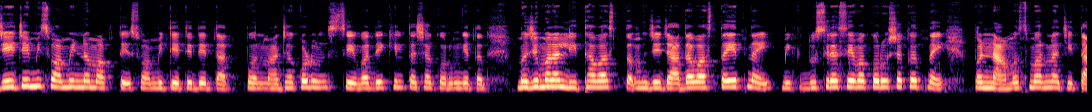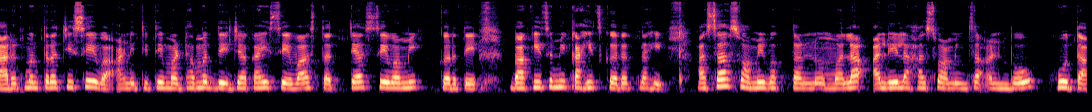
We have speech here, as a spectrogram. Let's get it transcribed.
जे जे मी स्वामींना मागते स्वामी ते ते देतात पण माझ्याकडून सेवा देखील तशा करून घेतात. म्हणजे मला लिथा वाचता म्हणजे जादा वाचता येत नाही मी दुसऱ्या सेवा करू शकत नाही पण नामस्मरणाची तारक मंत्राची सेवा आणि तिथे मठामध्ये ज्या काही सेवा असतात त्या सेवा मी करते. बाकीचं मी काहीच करत नाही. असा स्वामी भक्तांनो मला आलेला हा स्वामींचा अनुभव होता.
